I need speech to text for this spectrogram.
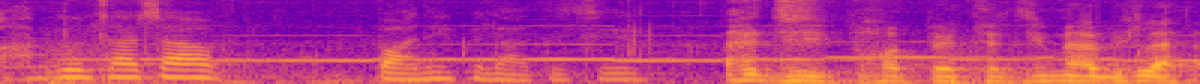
حبول چاچا پانی پلا دیجیے جی بہت بہتر جی میں ابھی لایا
